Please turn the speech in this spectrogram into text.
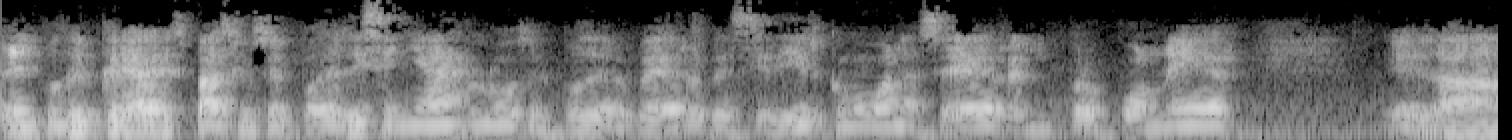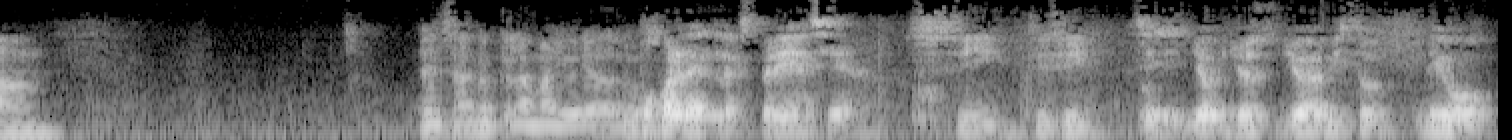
el poder crear espacios, el poder diseñarlos, el poder ver, decidir cómo van a ser, el proponer, el, ah, pensando que la mayoría de los... Un poco la, la experiencia. Sí, sí, sí. Sí, yo, yo, yo he visto, digo,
